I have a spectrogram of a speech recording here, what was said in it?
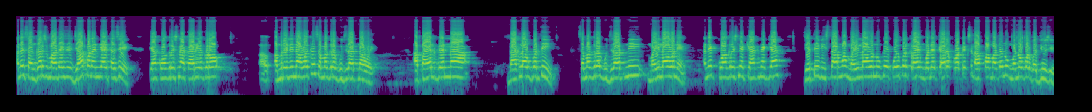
અને સંઘર્ષ માટે છે. જ્યાં પણ અન્યાય થશે, ત્યાં કોંગ્રેસના કાર્યકરો અમરેલીના હોય કે સમગ્ર ગુજરાતના હોય, આ પાયલબેનના દાખલા ઉપરથી સમગ્ર ગુજરાતની મહિલાઓને અને કોંગ્રેસને ક્યાંક ને ક્યાંક જે તે વિસ્તારમાં મહિલાઓનું કે કોઈ પણ ક્રાઇમ બને ત્યારે પ્રોટેક્શન આપવા માટેનું મનોબળ વધ્યું છે.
